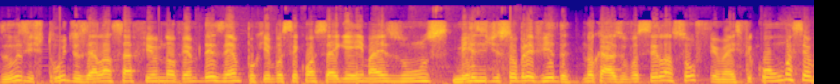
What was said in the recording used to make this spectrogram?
dos estúdios é lançar filme em novembro e dezembro, porque você consegue aí mais uns meses de sobrevida. No caso, você lançou o filme, mas ficou, uma se-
